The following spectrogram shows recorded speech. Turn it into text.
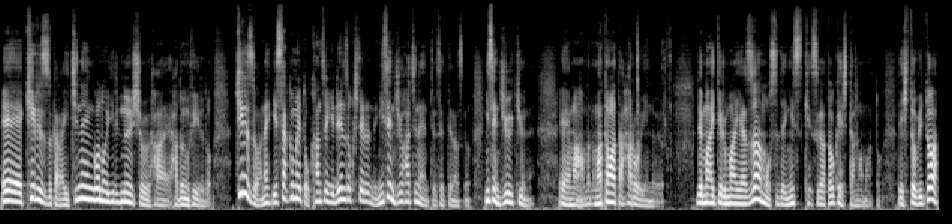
えー、キルズから1年後のイルヌーシュ、はい、ハドンフィールド。キルズはね、1作目と完全に連続してるんで、2018年という設定なんですけど、2019年、えー、まあ、またまたハロウィンの夜。で、マイケル・マイヤーズはもうすでに姿を消したままと。で、人々は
